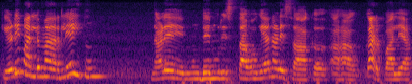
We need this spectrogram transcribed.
ਕਿਹੜੀ ਮੱਲ ਮਾਰ ਲਿਆਈ ਤੂੰ? ਨਾਲੇ ਮੁੰਡੇ ਨੂੰ ਰਿਸ਼ਤਾ ਹੋ ਗਿਆ, ਨਾਲੇ ਸਾਕ ਆਹ ਘਰ ਪਾ ਲਿਆ।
